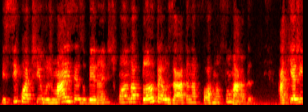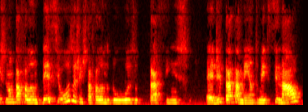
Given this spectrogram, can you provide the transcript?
psicoativos mais exuberantes quando a planta é usada na forma fumada. Aqui a gente não está falando desse uso, a gente está falando do uso para fins é, de tratamento medicinal,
